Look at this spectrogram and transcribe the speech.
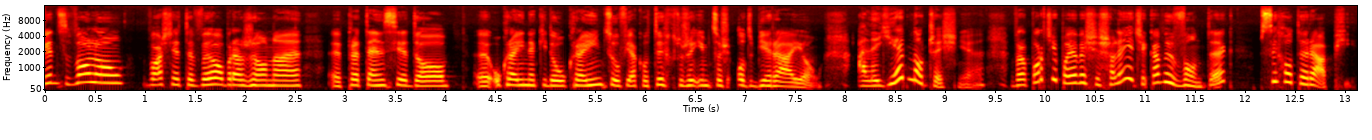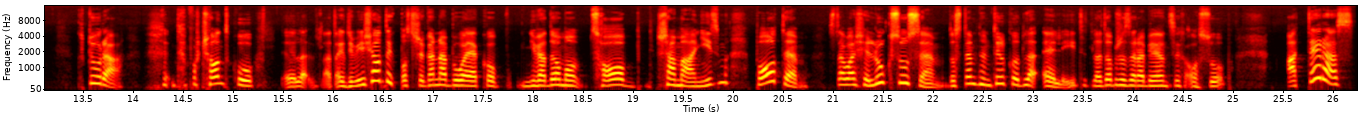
więc wolą właśnie te wyobrażone pretensje do Ukrainek i do Ukraińców jako tych, którzy im coś odbierają. Ale jednocześnie w raporcie pojawia się szalenie ciekawy wątek psychoterapii, która na początku e, w latach 90. postrzegana była jako nie wiadomo co, szamanizm, potem stała się luksusem dostępnym tylko dla elit, dla dobrze zarabiających osób, a teraz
